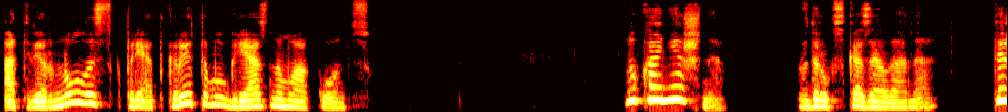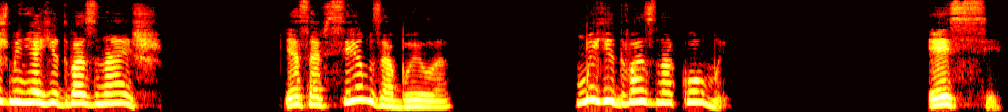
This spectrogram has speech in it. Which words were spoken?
отвернулась к приоткрытому грязному оконцу. — Ну, конечно, — вдруг сказала она, — ты ж меня едва знаешь. Я совсем забыла. Мы едва знакомы. — Эсси,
